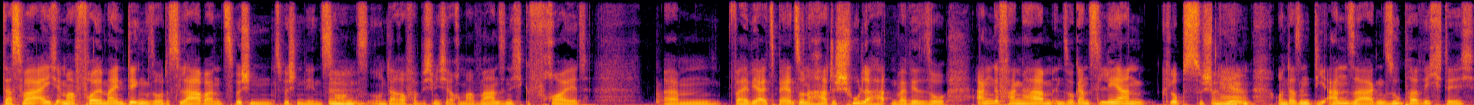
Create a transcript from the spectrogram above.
das war eigentlich immer voll mein Ding, so das Labern zwischen, zwischen den Songs. Und darauf habe ich mich auch immer wahnsinnig gefreut. Ähm, weil wir als Band so eine harte Schule hatten, weil wir so angefangen haben, in so ganz leeren Clubs zu spielen. Und da sind die Ansagen super wichtig,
